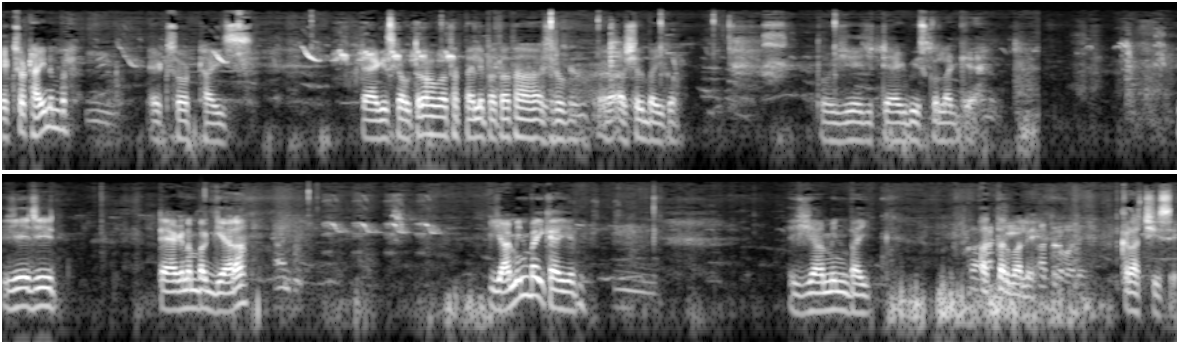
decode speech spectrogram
एक सौ अठाई नंबर। एक सौ अट्ठाईस टैग इसका उतरा हुआ था पहले पता था अशरफ अरशद भाई को। तो ये जी टैग भी इसको लग गया। है ये जी टैग नंबर ग्यारह। हाँ यामिन बाइक है ये? भी यामिन बाइक अतर वाले। अतर वाले। कराची से।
